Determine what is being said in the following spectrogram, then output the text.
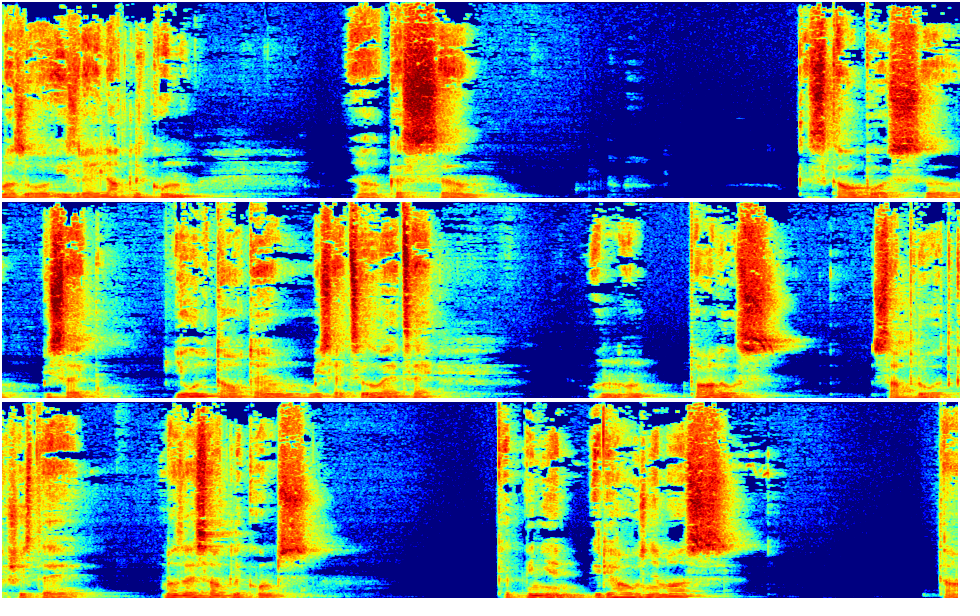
mazo Izraēļa atlikumu, kas, kas kalpos visai jūdu tautai un visai cilvēcei. Un, un Pāvils saprot, ka šis mazais atlikums, kad viņiem ir jāuzņemās tā,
